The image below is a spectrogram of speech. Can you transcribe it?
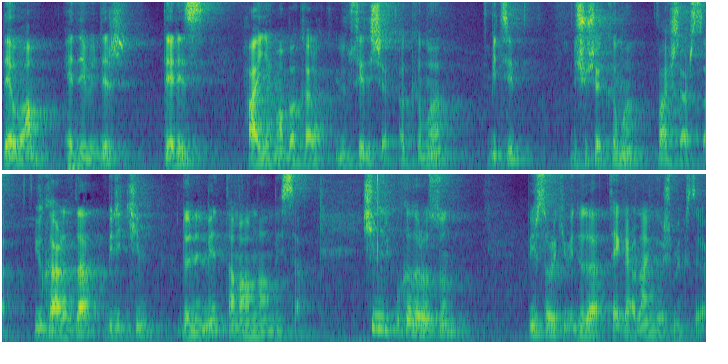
devam edebilir deriz. Hayyama bakarak yükseliş akımı bitip düşüş akımı başlarsa. Yukarıda da birikim dönemi tamamlandıysa. Şimdilik bu kadar olsun. Bir sonraki videoda tekrardan görüşmek üzere.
